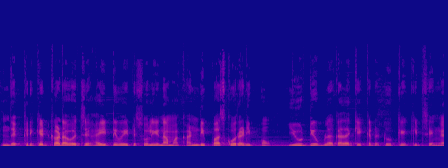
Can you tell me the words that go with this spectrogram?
இந்த கிரிக்கெட் கார்டை வச்சு ஹைட்டு வெயிட்டு சொல்லி நம்ம கண்டிப்பாக ஸ்கோர் அடிப்போம். யூடியூப்பில் கதை கேட்குற டூ கே கிட்ஸ் எங்க?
